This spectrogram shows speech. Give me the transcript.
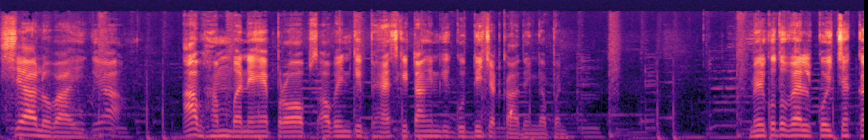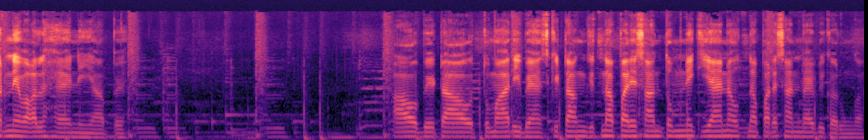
चलो भाई। अब हम बने हैं प्रॉप्स अब इनकी भैंस की टांग, इनकी गुद्दी चटका देंगे अपन। मेरे को तो वेल कोई चेक करने वाला है नहीं यहाँ पे। आओ बेटा, आओ। तुम्हारी भैंस की टांग, जितना परेशान तुमने किया है ना, उतना परेशान मैं भी करूँगा।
